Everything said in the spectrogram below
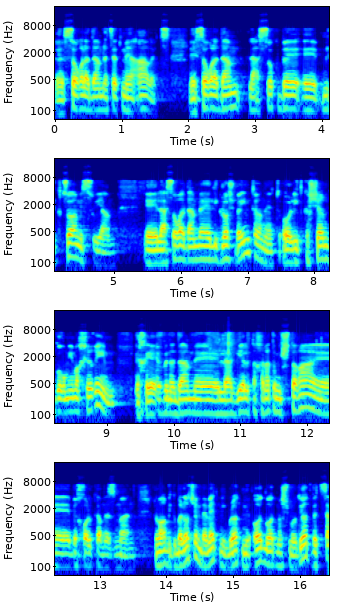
לאסור על אדם לצאת מהארץ, לאסור על אדם לעסוק במקצוע מסוים, לאסור על אדם לגלוש באינטרנט או להתקשר עם גורמים אחרים, לחייב בן אדם אה, להגיע לתחנת המשטרה אה, בכל כמה זמן. כלומר, מגבלות שהן באמת מגבלות מאוד מאוד משמעותיות, וצו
